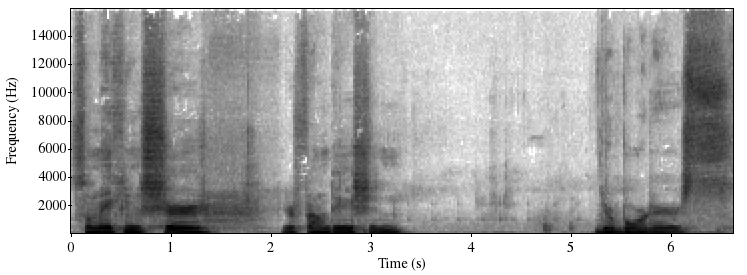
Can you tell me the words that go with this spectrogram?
So making sure your foundation, your borders,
